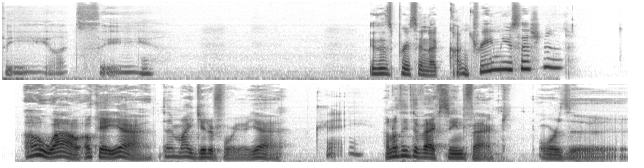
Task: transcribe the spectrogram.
see. Let's see. Is this person a country musician? Oh wow. Okay, yeah, that might get it for you. Yeah, Okay. I don't think the vaccine fact or the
